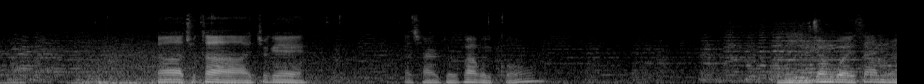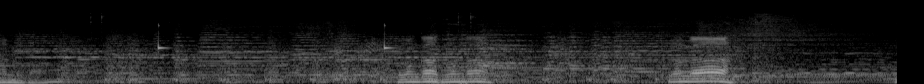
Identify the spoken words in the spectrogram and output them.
자 좋다. 이쪽에 다잘 돌파하고 있고. 얘는 유정과의 싸움을 합니다. 도망가 도망가. 도망가 ご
